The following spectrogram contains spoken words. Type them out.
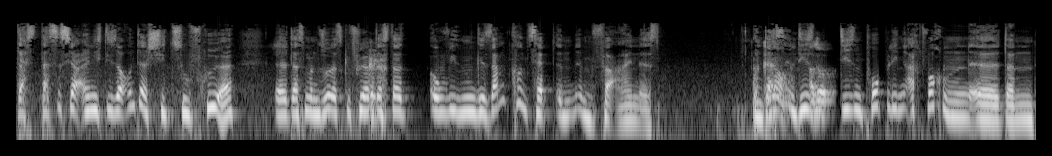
das, das ist ja eigentlich dieser Unterschied zu früher, äh, dass man so das Gefühl hat, dass da irgendwie ein Gesamtkonzept in, im Verein ist. Und genau, das in diesen, also, diesen popligen acht Wochen äh, dann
